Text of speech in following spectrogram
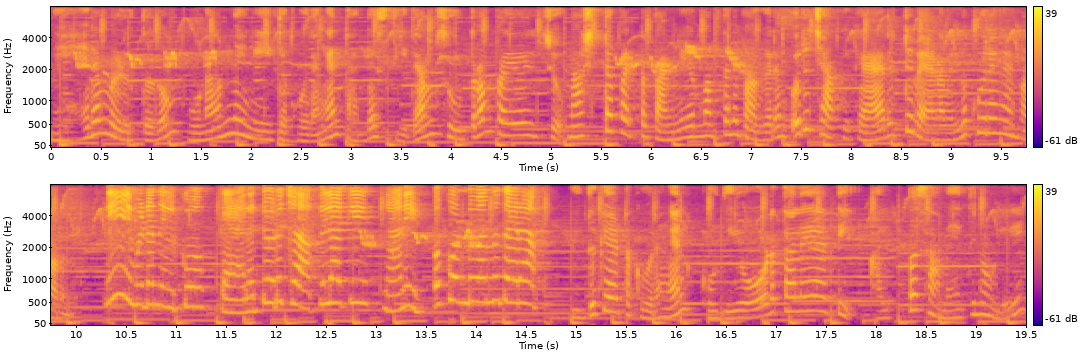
നേരം വെളുത്തതും ഉണർന്നെണീറ്റ കുരങ്ങൻ തന്റെ സ്ഥിരം സൂത്രം പ്രയോഗിച്ചു. നഷ്ടപ്പെട്ട തണ്ണീർമത്തിന് പകരം ഒരു ചാക്ക് ക്യാരറ്റ് വേണമെന്ന് കുരങ്ങൻ പറഞ്ഞു. നീ ഇവിടെ നിൽക്കൂ. കാരറ്റ് ഒരു ചാക്കിലാക്കി. ഞാൻ ഇപ്പൊ കൊണ്ടുവന്ന് തരാം. ഇത് കേട്ട കുരങ്ങൻ കൊതിയോടെ തലയാട്ടി. അല്പസമയത്തിനുള്ളിൽ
